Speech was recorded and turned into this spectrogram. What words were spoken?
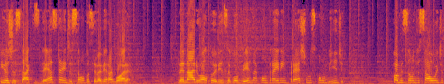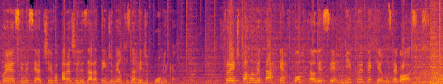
E os destaques desta edição você vai ver agora. Plenário autoriza governo a contrair empréstimos com o BID. Comissão de Saúde conhece iniciativa para agilizar atendimentos na rede pública. Frente Parlamentar quer fortalecer micro e pequenos negócios.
